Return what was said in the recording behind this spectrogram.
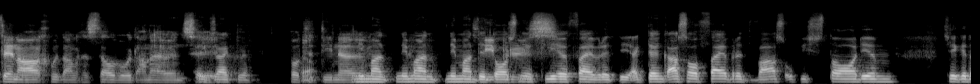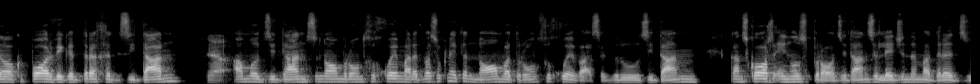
ten ag moet aangestel word ander ouens sê exactly Pochettino ja. niemand niemand niemand het daar's nie 'n clear favorite nie ek dink as al favorite was op die stadium seker dalk 'n paar weke terug het Zidane Ja. Almal Zidane se naam rondgegooi, maar dit was ook net 'n naam wat rondgegooi was. Ek bedoel Zidane kan skaars Engels praat. Zidane se legend in Madrid, so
